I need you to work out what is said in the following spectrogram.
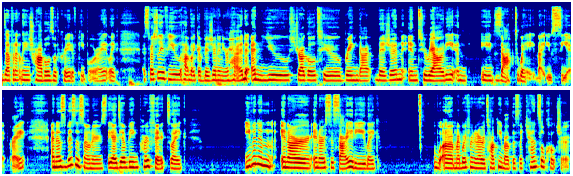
definitely travels with creative people right like especially if you have like a vision in your head and you struggle to bring that vision into reality the exact way that you see it right? And as business owners the idea of being perfect like even in in our in our society like uh, my boyfriend and i were talking about this like cancel culture.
